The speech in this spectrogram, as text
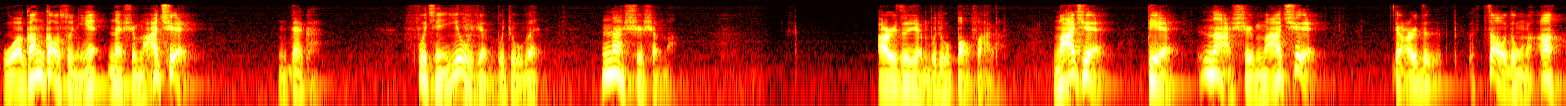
我刚告诉你那是麻雀。你再看，父亲又忍不住问：“那是什么？”儿子忍不住爆发了：“麻雀，爹，那是麻雀。”这儿子躁动了啊！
